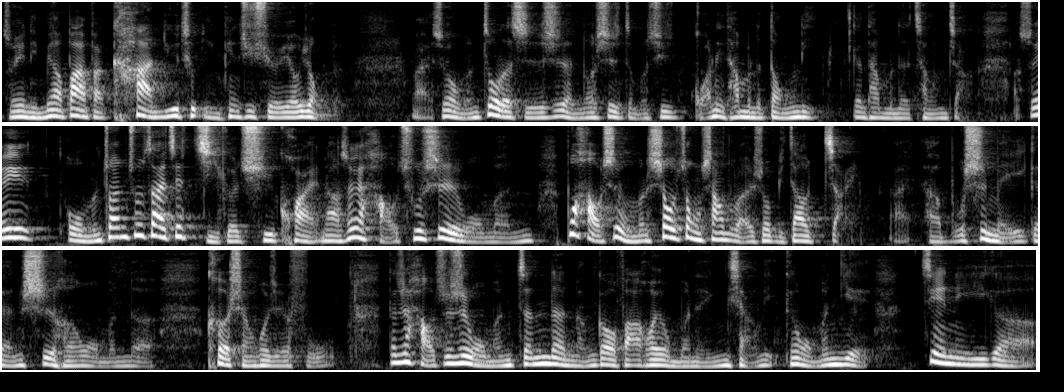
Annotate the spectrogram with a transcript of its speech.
所以你没有办法看 YouTube 影片去学游泳的。所以，我们做的其实是很多是怎么去管理他们的动力跟他们的成长。所以我们专注在这几个区块。那所以好处是我们不好是我们受众相对来说比较窄，哎，而不是每一个人适合我们的课程或者是服务。但是好处是我们真的能够发挥我们的影响力，跟我们也建立一个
